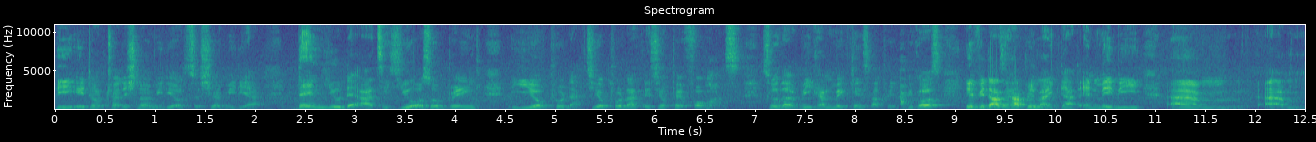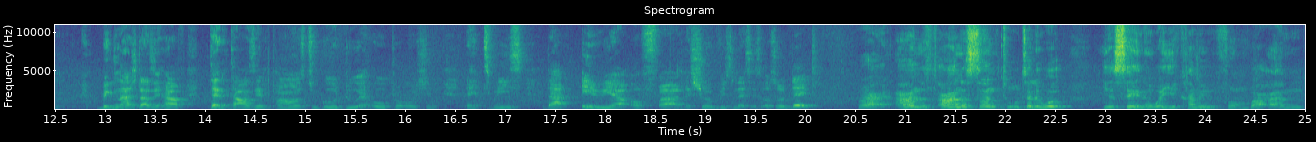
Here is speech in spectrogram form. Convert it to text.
be it on traditional media or social media, then you the artist, you also bring your product. Your product is your performance so that we can make things happen. Because if it doesn't happen like that, and maybe um, um, Big Nash doesn't have ten thousand pounds to go do a whole promotion, then it means that area of uh, the show business is also dead. Right, I understand, totally what you're saying and where you're coming from, but um,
